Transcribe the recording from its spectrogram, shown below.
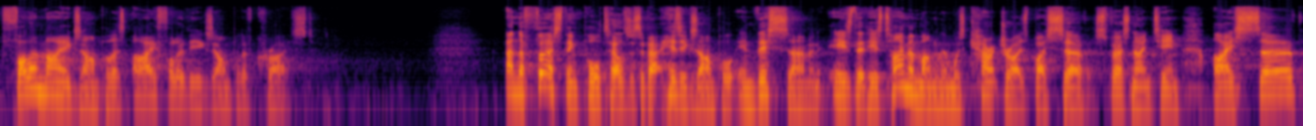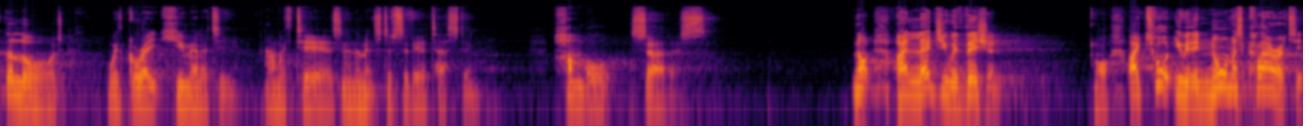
Follow my example as I follow the example of Christ. And the first thing Paul tells us about his example in this sermon is that his time among them was characterized by service. Verse 19 I served the Lord with great humility and with tears and in the midst of severe testing. Humble service. Not, I led you with vision, or I taught you with enormous clarity,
